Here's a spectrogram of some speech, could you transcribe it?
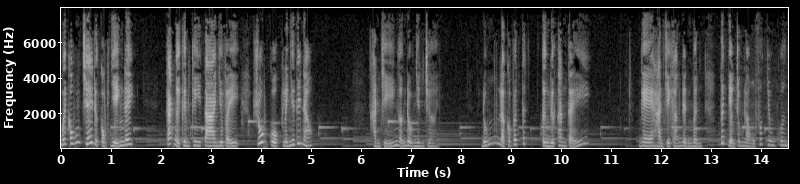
mới khống chế được cục diện đấy. Các người khinh khi ta như vậy, rốt cuộc là như thế nào? Hành chỉ ngẩng đầu nhìn trời. Đúng là có vết tích từng được thanh tẩy. Nghe hành chỉ khẳng định mình, tức giận trong lòng Phất Dung Quân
